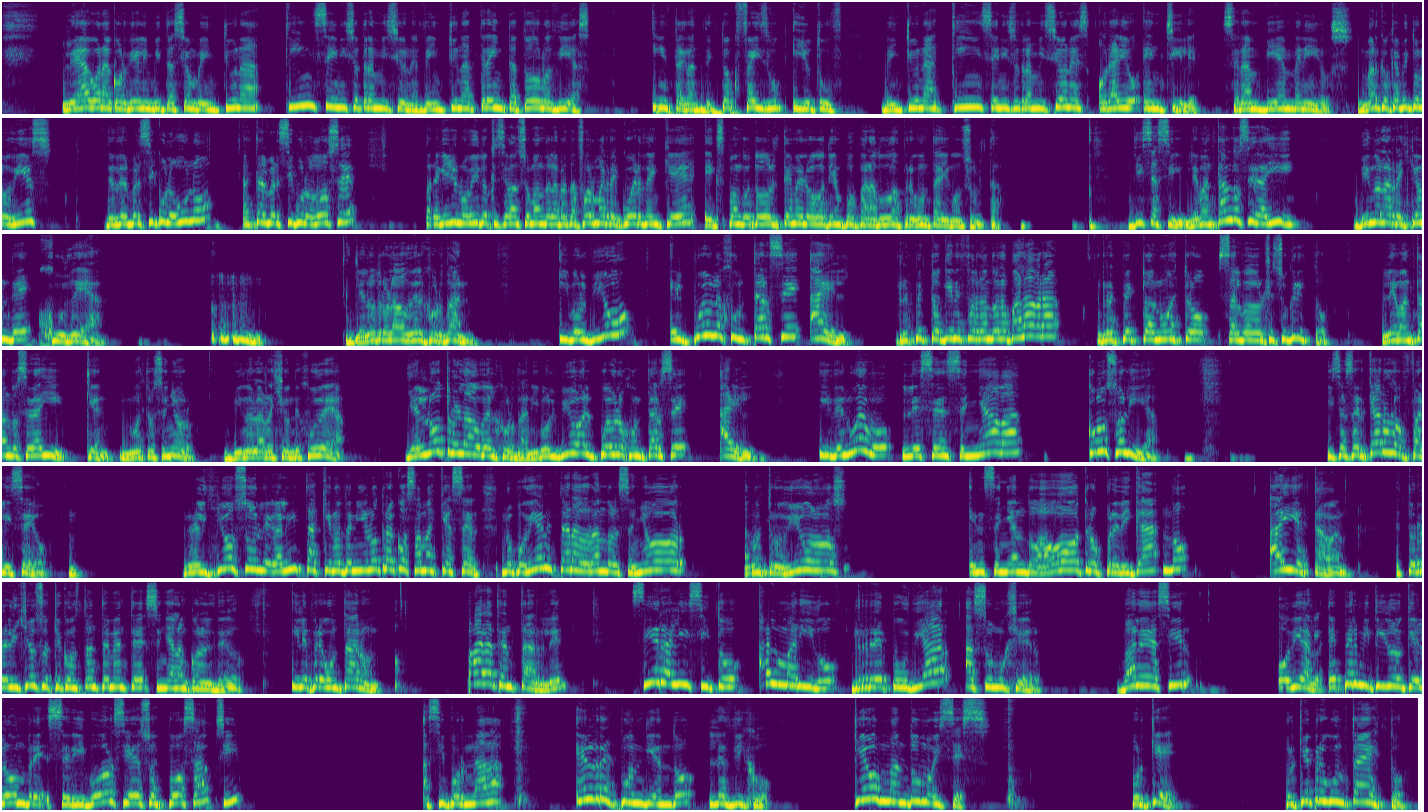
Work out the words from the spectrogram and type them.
le hago una cordial invitación, 21 15 inicio transmisiones, 21 30 todos los días. Instagram, TikTok, Facebook y YouTube. 21 15 inicio transmisiones, horario en Chile. Serán bienvenidos. Marcos capítulo 10, desde el versículo 1 hasta el versículo 12 para aquellos novitos que se van sumando a la plataforma, recuerden que expongo todo el tema y luego tiempo para dudas, preguntas y consulta. Dice así, levantándose de allí, vino a la región de Judea y al otro lado del Jordán, y volvió el pueblo a juntarse a él. Respecto a quién está hablando la palabra, respecto a nuestro Salvador Jesucristo. Levantándose de allí, ¿quién? Nuestro Señor. Vino a la región de Judea y al otro lado del Jordán, y volvió al pueblo a juntarse a él. Y de nuevo les enseñaba cómo solía. Y se acercaron los fariseos, religiosos, legalistas, que no tenían otra cosa más que hacer. No podían estar adorando al Señor, a nuestro Dios, enseñando a otros, predicando. No, ahí estaban. Estos religiosos que constantemente señalan con el dedo. Y le preguntaron, para tentarle si era lícito al marido repudiar a su mujer. Vale decir, odiarla. ¿Es permitido que el hombre se divorcie de su esposa? ¿Sí? Así por nada. Él respondiendo les dijo, ¿qué os mandó Moisés? ¿Por qué? ¿Por qué pregunta esto?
